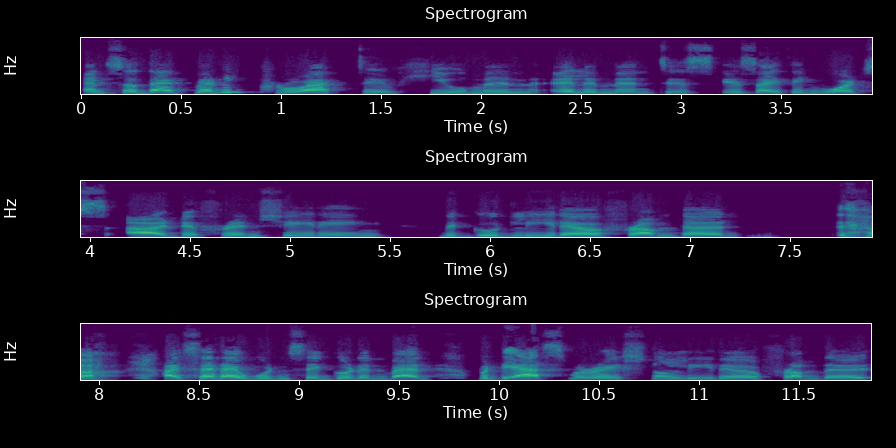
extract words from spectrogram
And so that very proactive human element is, is I think, what's uh, differentiating the good leader from the I said I wouldn't say good and bad, but the aspirational leader from the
